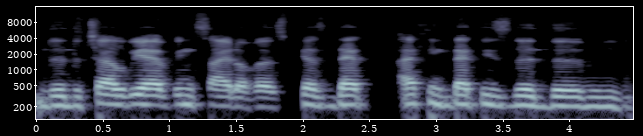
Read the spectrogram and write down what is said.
the, the child we have inside of us because that i think that is the the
